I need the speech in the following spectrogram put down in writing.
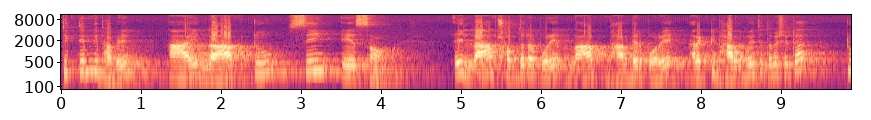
ঠিক তেমনিভাবে I love to sing a song এই লাভ শব্দটার পরে লাভ ভার্বের পরে আরেকটি ভার্ব হয়েছে, তবে সেটা টু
